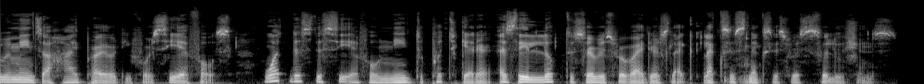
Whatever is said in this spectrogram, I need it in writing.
remains a high priority for CFOs. What does the CFO need to put together as they look to service providers like LexisNexis Risk Solutions?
